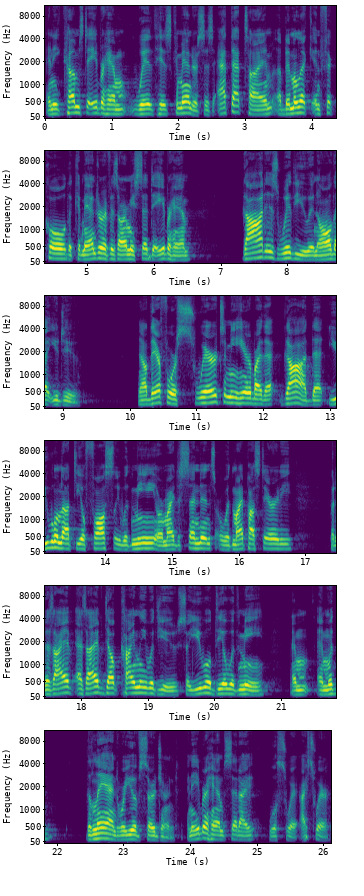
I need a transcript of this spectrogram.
And he comes to Abraham with his commander. It says, At that time, Abimelech and Phicol, the commander of his army, said to Abraham, God is with you in all that you do. Now, therefore, swear to me here by that God that you will not deal falsely with me or my descendants or with my posterity, but as I have, as I have dealt kindly with you, so you will deal with me and, and with the land where you have sojourned. And Abraham said, I will swear, I swear.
